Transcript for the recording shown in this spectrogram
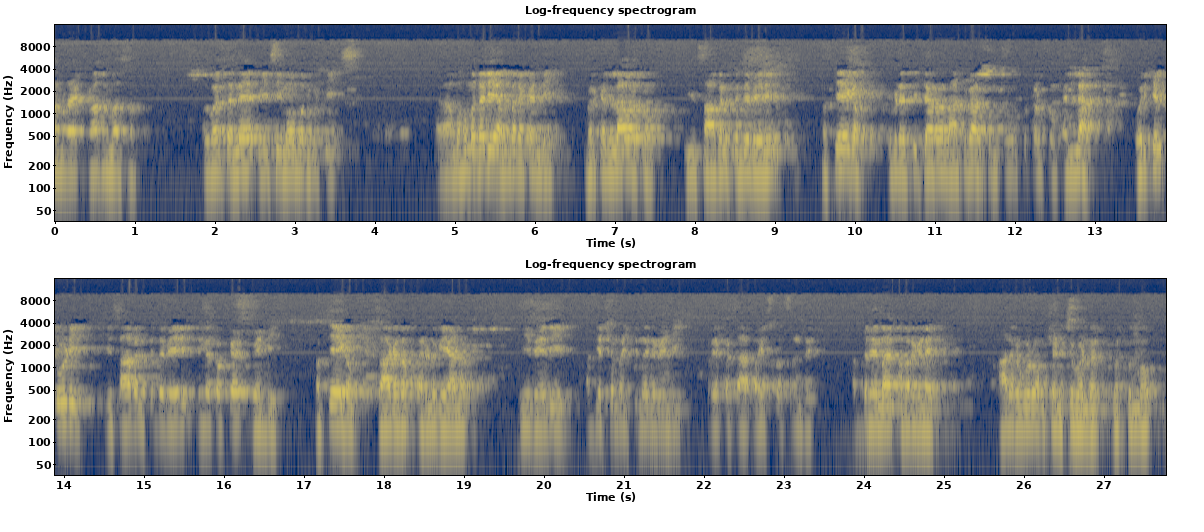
നമ്മുടെ ഖാദർ മാസ്റ്റർ അതുപോലെ തന്നെ വി സി മുഹമ്മദ് കുട്ടി മുഹമ്മദ് അലി അമ്പലക്കണ്ടി ഇവർക്കെല്ലാവർക്കും ഈ സ്ഥാപനത്തിന്റെ പേരിൽ പ്രത്യേകം ഇവിടെ എത്തിച്ചേർന്ന നാട്ടുകാർക്കും സുഹൃത്തുക്കൾക്കും എല്ലാം ഒരിക്കൽ കൂടി ഈ സ്ഥാപനത്തിന്റെ പേരിൽ നിങ്ങൾക്കൊക്കെ വേണ്ടി പ്രത്യേകം സ്വാഗതം അരുളുകയാണ്. ഈ വേദിയിൽ അധ്യക്ഷം വഹിക്കുന്നതിന് വേണ്ടി പ്രിയപ്പെട്ട വൈസ് പ്രസിഡന്റ് അബ്ദുറഹ്മാൻ അവരെ ആദരപൂർവം ക്ഷണിച്ചുകൊണ്ട് നിർത്തുന്നു.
